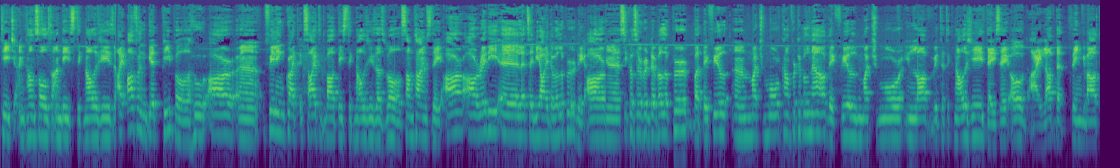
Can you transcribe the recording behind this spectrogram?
teach and consult on these technologies. I often get people who are uh, feeling quite excited about these technologies as well. Sometimes they are already, a, let's say, BI developer, they are a SQL Server developer, but they feel um, much more comfortable now. They feel much more in love with the technology. They say, "Oh, I love that thing about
